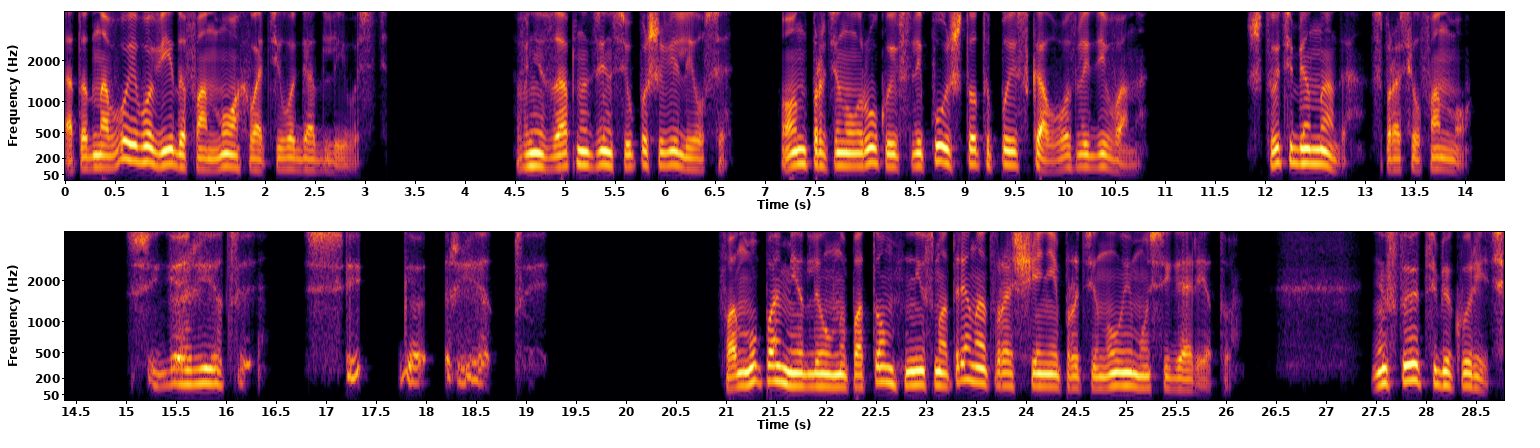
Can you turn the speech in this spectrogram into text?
От одного его вида Фанму охватила годливость. Внезапно Дзинсю пошевелился. Он протянул руку и вслепую что-то поискал возле дивана. «Что тебе надо?» — спросил Фанму. «Сигареты, сигареты». Фанму помедлил, но потом, несмотря на отвращение, протянул ему сигарету. «Не стоит тебе курить,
